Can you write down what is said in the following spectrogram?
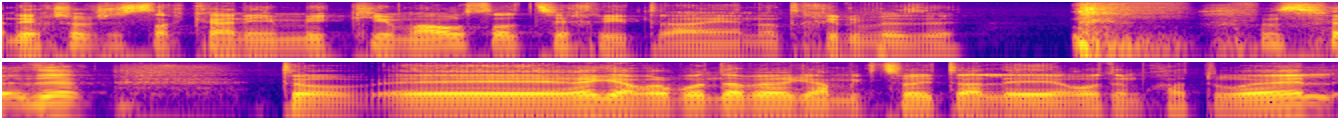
אני חושב ששחקן עם מיקי מאוס לא צריך להתראיין, נתחיל בזה. בסדר? טוב, אה, רגע, אבל בוא נדבר גם מקצועית על אה, רותם חתואל.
